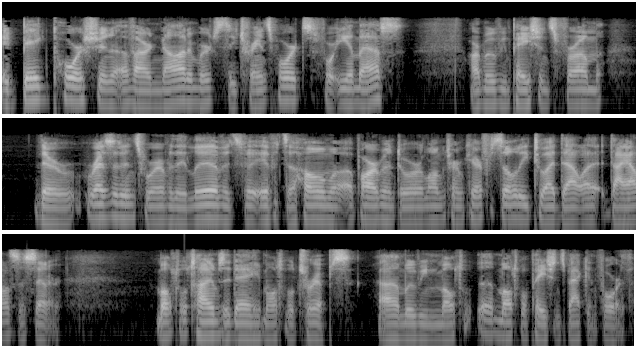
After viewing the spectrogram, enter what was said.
A big portion of our non-emergency transports for EMS are moving patients from their residence wherever they live, it's, if it's a home, apartment, or long-term care facility, to a dialysis center. Multiple times a day, multiple trips uh, moving uh, multiple patients back and forth.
